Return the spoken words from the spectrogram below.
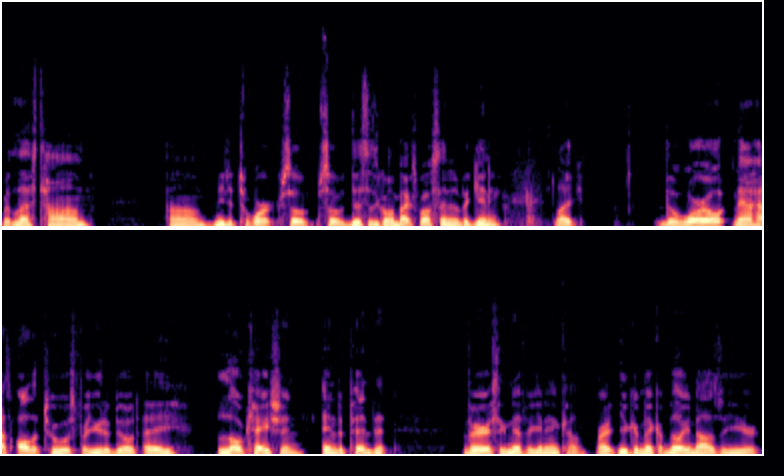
with less time um, needed to work. So, so this is going back to what I was saying in the beginning. Like the world now has all the tools for you to build a location independent, very significant income, right? You can make a million dollars a year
